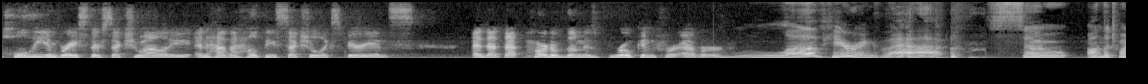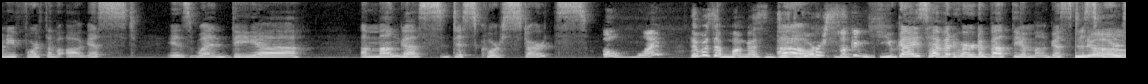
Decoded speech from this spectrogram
wholly embrace their sexuality and have a healthy sexual experience and that that part of them is broken forever love hearing that. So, on the 24th of August is when the uh, Among Us discourse starts. oh what There was Among Us discourse. fucking You guys haven't heard about the Among Us discourse?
